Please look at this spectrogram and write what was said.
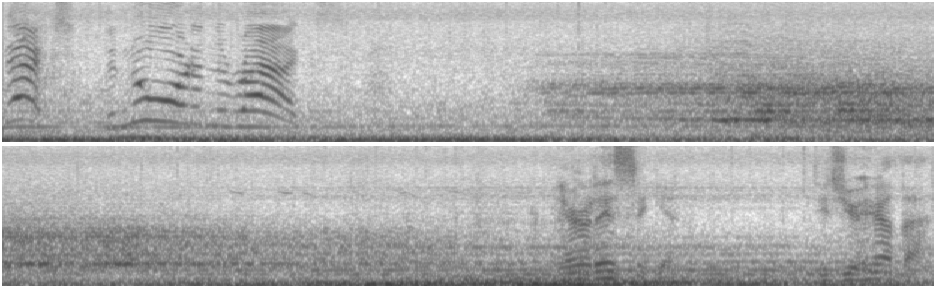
Next, the Nord and the Rags. There it is again. Did you hear that?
